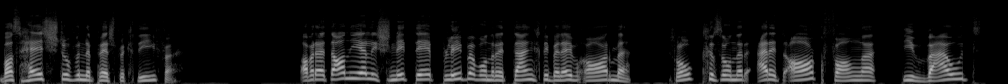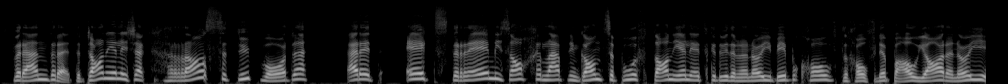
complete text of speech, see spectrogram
Was hast du für eine Perspektive? Aber der Daniel ist nicht der geblieben, wo er denkt, ich bin einfach armer Schlucker, sondern er hat angefangen, die Welt zu verändern. Der Daniel ist ein krasser Typ geworden. Er hat extreme Sachen erlebt im ganzen Buch. Daniel hat jetzt wieder eine neue Bibel gekauft. Ich kaufe nicht alle Jahre eine neue.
